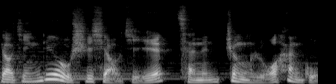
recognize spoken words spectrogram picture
要经六十小劫才能证罗汉果，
